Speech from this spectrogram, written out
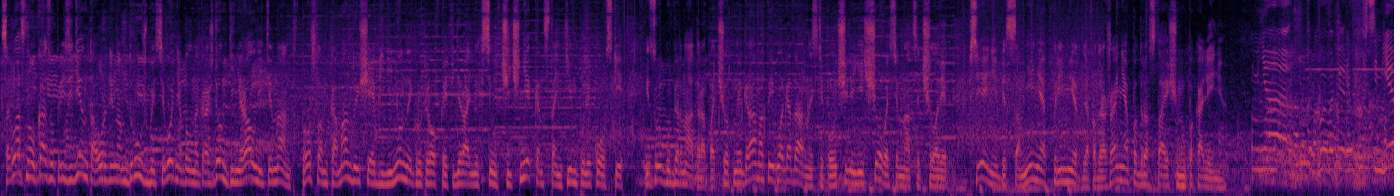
Согласно указу президента, орденом дружбы сегодня был награжден генерал-лейтенант, в прошлом командующий объединенной группировкой федеральных сил в Чечне Константин Пуликовский. Из рук губернатора почетные грамоты и благодарности получили еще 18 человек. Все они, без сомнения, пример для подражания подрастающему поколению. У меня, как бы, во-первых, в семье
